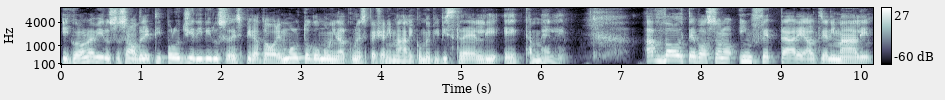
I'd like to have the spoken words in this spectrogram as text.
I coronavirus sono delle tipologie di virus respiratori molto comuni in alcune specie animali, come pipistrelli e cammelli. A volte possono infettare altri animali,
